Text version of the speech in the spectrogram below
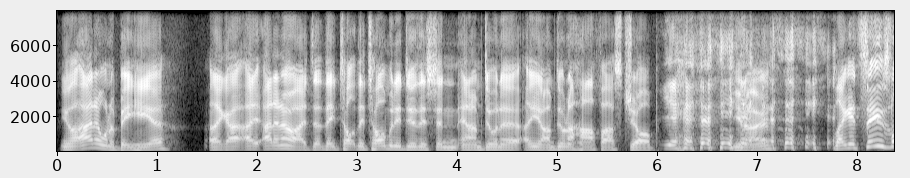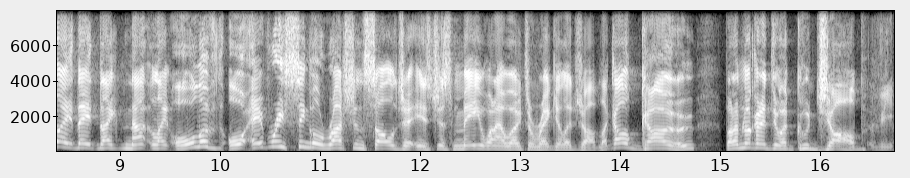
you know, I don't want to be here. Like I, I, I don't know. I, they told they told me to do this, and, and I'm doing a you know I'm doing a half-assed job. yeah. You know, like it seems like they like not like all of or every single Russian soldier is just me when I worked a regular job. Like I'll go, but I'm not going to do a good job. Have you-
